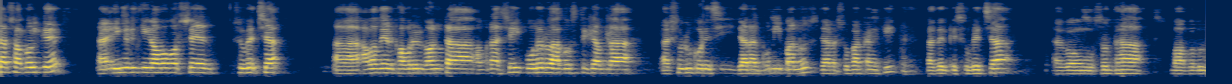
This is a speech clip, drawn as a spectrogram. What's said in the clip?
নমস্কার সকলকে। ইংরেজি নববর্ষের শুভেচ্ছা। আমাদের খবরের ঘণ্টা আমরা সেই পনেরো আগস্ট থেকে আমরা শুরু করেছি। যারা গুণী মানুষ, যারা শুভাকাঙ্ক্ষী, তাদেরকে শুভেচ্ছা এবং শ্রদ্ধা বা বলুন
